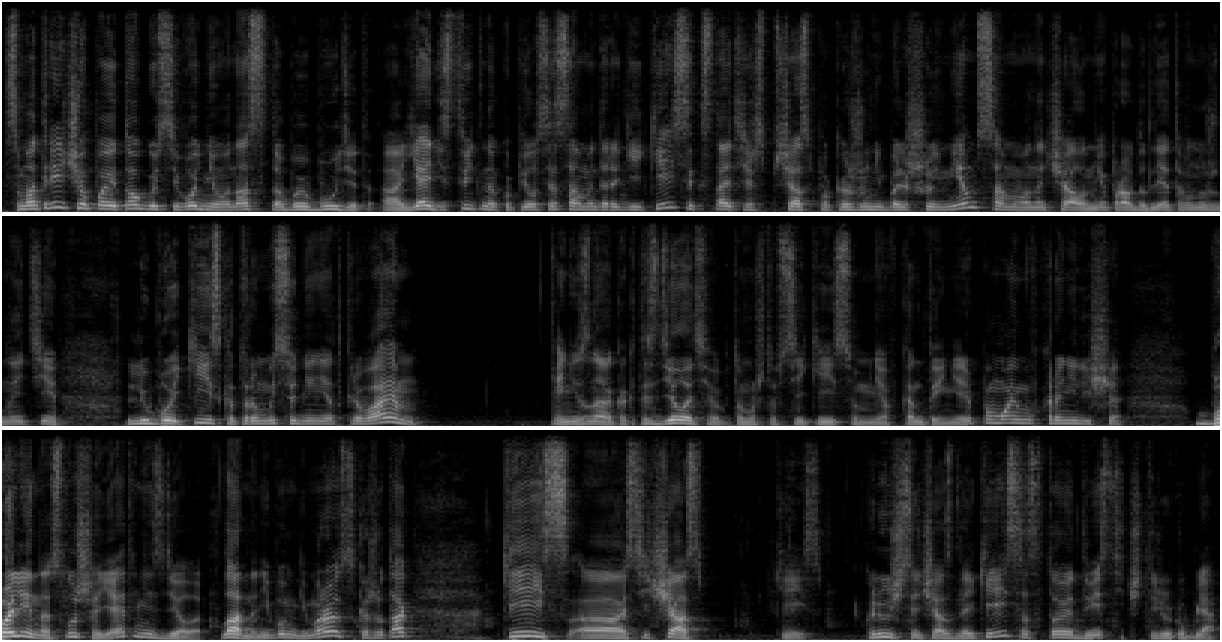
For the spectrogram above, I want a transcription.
Смотри, что по итогу сегодня у нас с тобой будет. А, я действительно купил все самые дорогие кейсы. Кстати, сейчас покажу небольшой мем с самого начала. Мне, правда, для этого нужно найти любой кейс, который мы сегодня не открываем. Я не знаю, как это сделать, потому что все кейсы у меня в контейнере, по-моему, в хранилище. Блин, а слушай, я это не сделаю. Ладно, не будем геморроиться, скажу так. Кейс э, сейчас... Кейс. Ключ сейчас для кейса стоит 204 рубля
